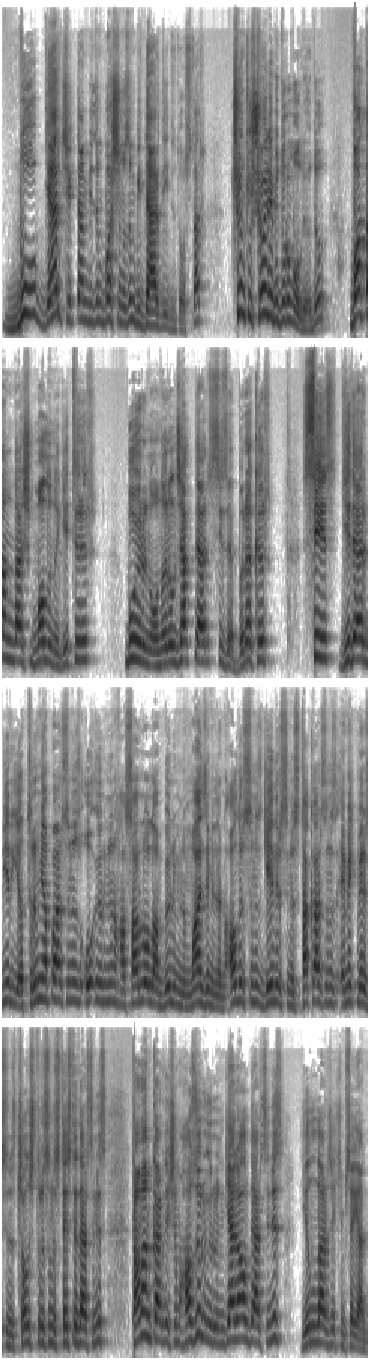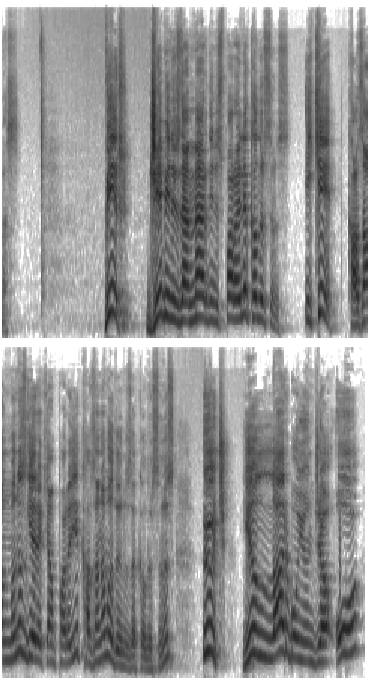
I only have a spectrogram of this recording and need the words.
bu gerçekten bizim başımızın bir derdiydi dostlar. Çünkü şöyle bir durum oluyordu. Vatandaş malını getirir, bu ürün onarılacak der, size bırakır. Siz gider bir yatırım yaparsınız, o ürünün hasarlı olan bölümünün malzemelerini alırsınız, gelirsiniz, takarsınız, emek verirsiniz, çalıştırırsınız, test edersiniz. Tamam kardeşim hazır ürün gel al dersiniz, yıllarca kimse gelmez. Bir, cebinizden verdiğiniz parayla kalırsınız. İki, kazanmanız gereken parayı kazanamadığınızda kalırsınız. Üç, yıllar boyunca o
